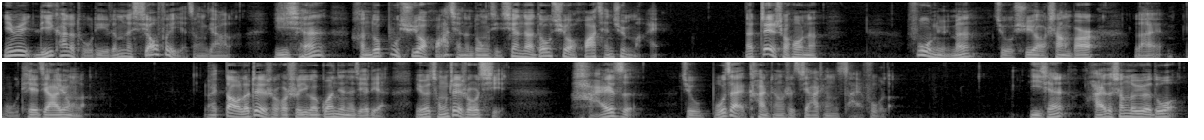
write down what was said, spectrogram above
因为离开了土地，人们的消费也增加了。以前很多不需要花钱的东西，现在都需要花钱去买。那这时候呢，妇女们就需要上班来补贴家用了。哎，到了这时候是一个关键的节点，因为从这时候起，孩子就不再看成是家庭的财富了。以前孩子生的越多，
